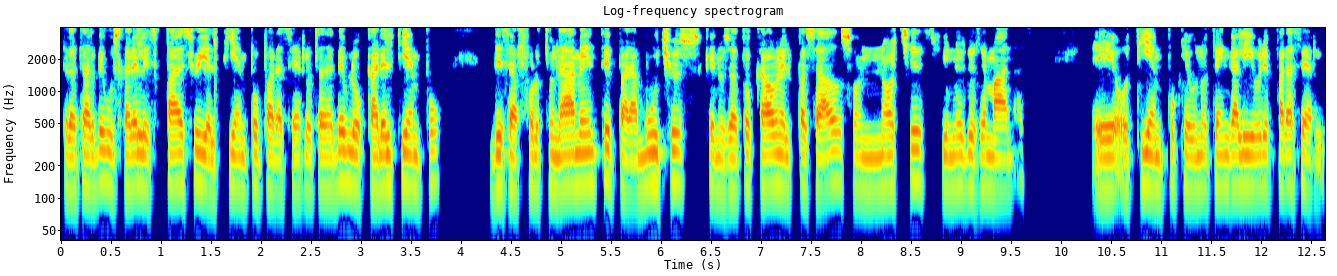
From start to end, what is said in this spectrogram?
tratar de buscar el espacio y el tiempo para hacerlo, tratar de bloquear el tiempo. Desafortunadamente, para muchos que nos ha tocado en el pasado, son noches, fines de semanas eh, o tiempo que uno tenga libre para hacerlo.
